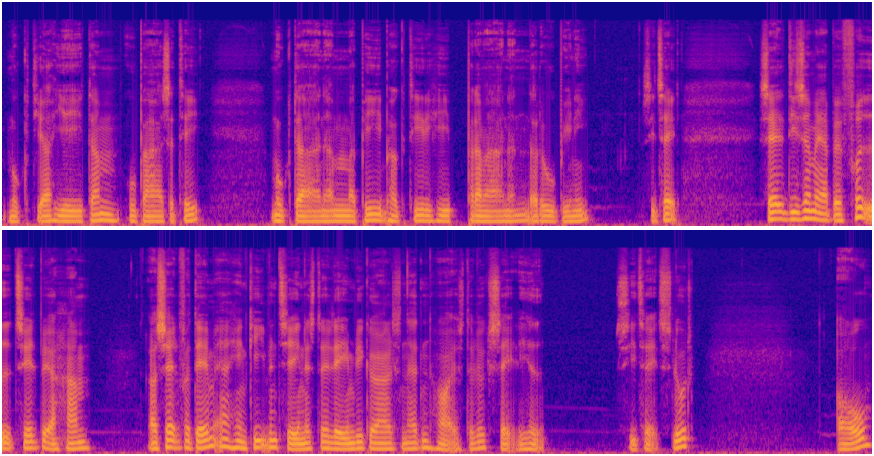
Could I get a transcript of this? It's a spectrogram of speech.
Muktya Yetam Upasate, Muktanam Api Bhaktirhi Pramananda Rubini. Citat. Selv de, som er befriet, tilbærer ham, og selv for dem er hengiven tjeneste læmeliggørelsen af den højeste lyksalighed. Citat slut. Og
